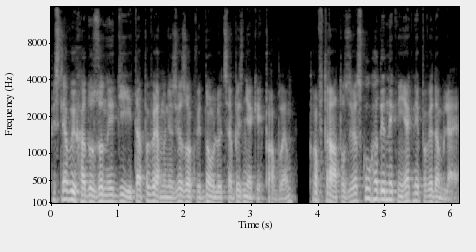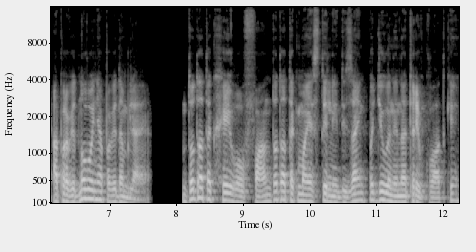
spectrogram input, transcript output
Після виходу з зони дії та повернення зв'язок відновлюється без ніяких проблем. Про втрату зв'язку годинник ніяк не повідомляє, а про відновлення повідомляє. Додаток Halo Fun. Додаток має стильний дизайн, поділений на три вкладки.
